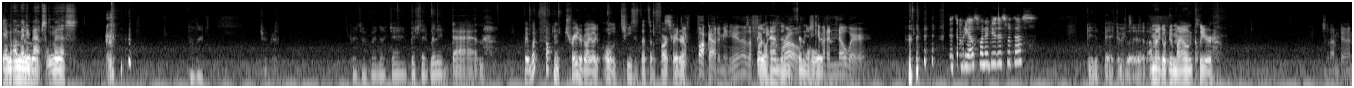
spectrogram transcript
Yeah, my mini map's a mess. Bitch, that really died. Wait, what fucking trader do I got? Oh, Jesus, that's a far Scared trader. The fuck out of me, dude. That was a Big fucking hand crow. in the It just came out of nowhere. Does somebody else want to do this with us? Get it back in blood. I'm gonna go do my own clear. That's what I'm doing.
